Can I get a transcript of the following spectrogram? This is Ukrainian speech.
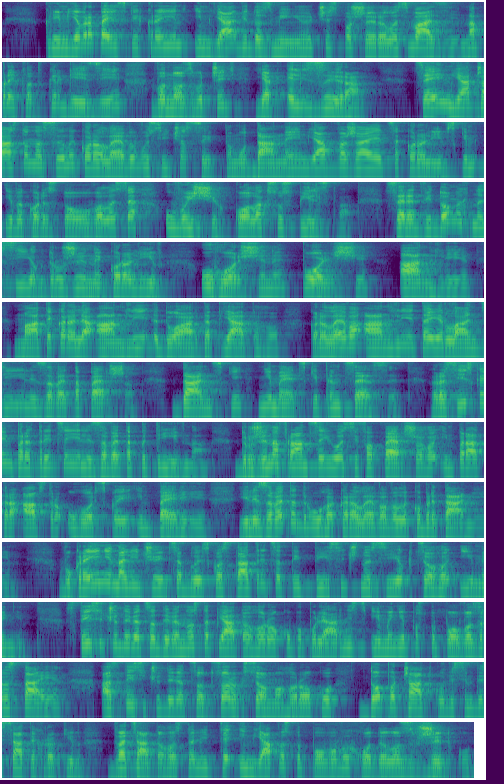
Крім європейських країн, ім'я, відозмінюючись, поширилось в Азії. Наприклад, в Киргизії воно звучить як Ельзира. Це ім'я часто носили королеви в усі часи, тому дане ім'я вважається королівським і використовувалося у вищих колах суспільства. Серед відомих носійок дружини королів Угорщини, Польщі, Англії, мати короля Англії Едуарда V, королева Англії та Ірландії Єлізавета І, данські, німецькі принцеси, російська імператриця Єлізавета Петрівна, дружина Франца Іосифа І, імператора Австро-Угорської імперії, Єлізавета II, королева Великобританії. В Україні налічується близько 130 тисяч носійок цього імені. З 1995 року популярність імені поступово зростає, а з 1947 року до початку 80-х років ХХ століття ім'я поступово виходило з вжитку.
